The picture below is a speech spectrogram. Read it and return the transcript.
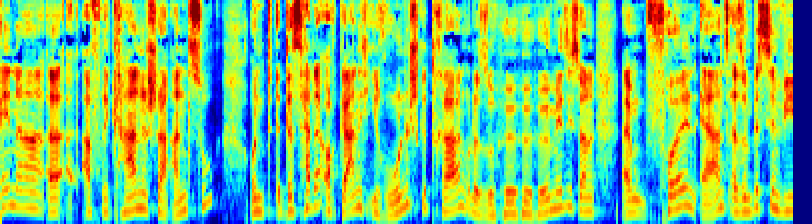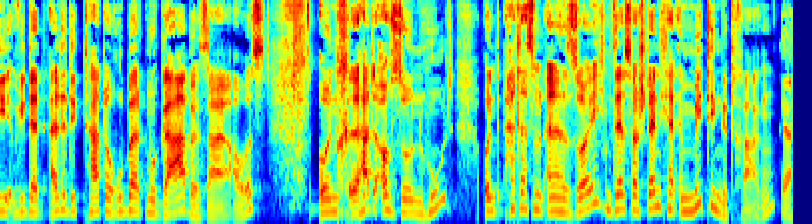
feiner äh, afrikanischer Anzug. Und das hat er auch gar nicht ironisch getragen oder so hö hö hö mäßig, sondern einem vollen Ernst. Also ein bisschen wie, wie der alte Diktator Robert Mugabe sah er aus. Und äh, hatte auch so einen Hut und hat das mit einer solchen Selbstverständlichkeit im Meeting getragen, Ja.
